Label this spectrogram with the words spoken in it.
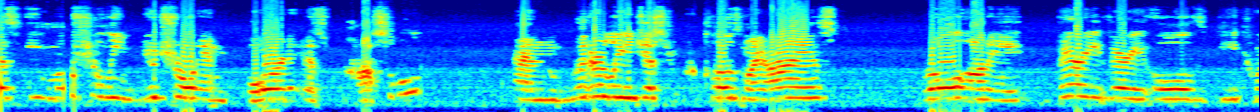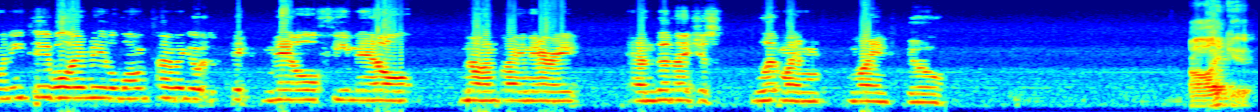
as emotionally neutral and bored as possible, and literally just close my eyes, roll on a very, very old D20 table I made a long time ago to pick male, female, non binary, and then I just let my mind go. I like it.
